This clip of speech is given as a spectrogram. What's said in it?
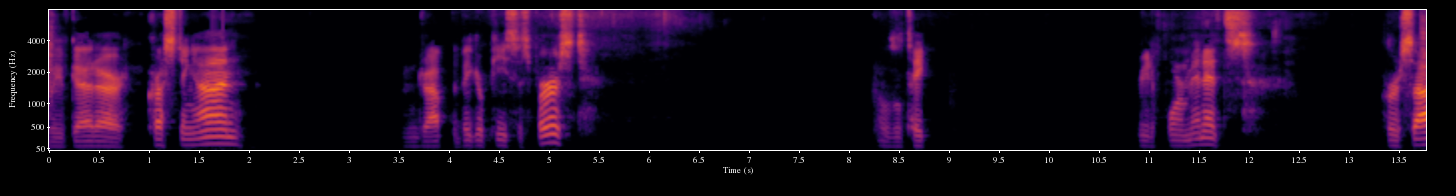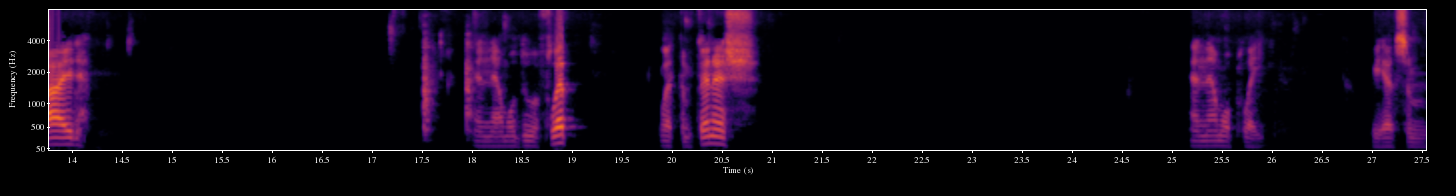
We've got our crusting on. And drop the bigger pieces first. Those will take three to four minutes per side. And then we'll do a flip, let them finish. And then we'll plate. We have some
